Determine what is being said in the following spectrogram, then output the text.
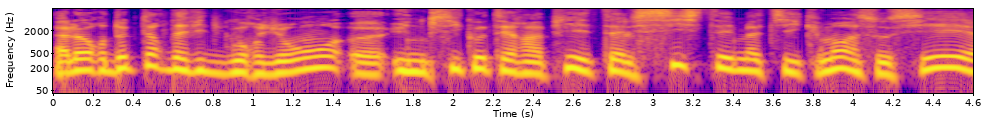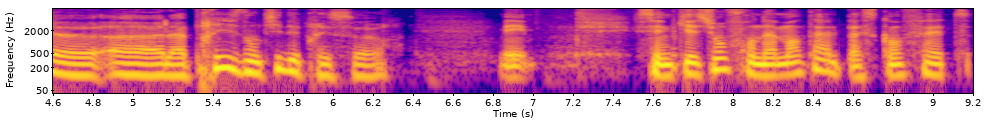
Alors, docteur David Gourion, euh, une psychothérapie est-elle systématiquement associée euh, à la prise d'antidépresseurs? Mais c'est une question fondamentale parce qu'en fait,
